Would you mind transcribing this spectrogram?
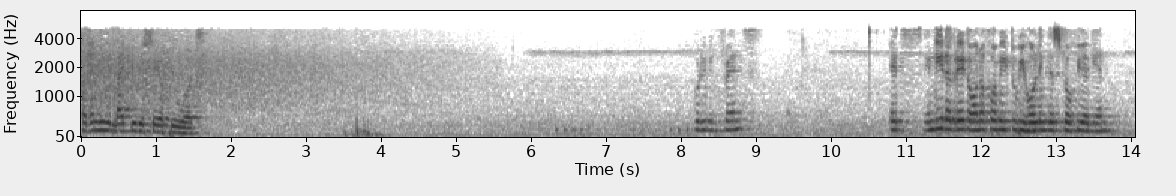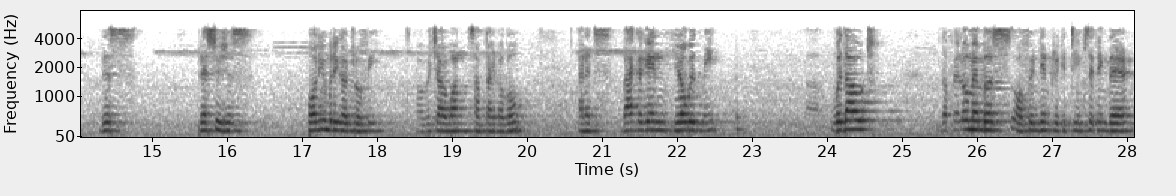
Suddenly, we'd like you to say a few words. Good evening, friends. It's indeed a great honor for me to be holding this trophy again, this prestigious Umrigar trophy, uh, which I won some time ago. And it's back again here with me. Uh, without the fellow members of Indian cricket team sitting there,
